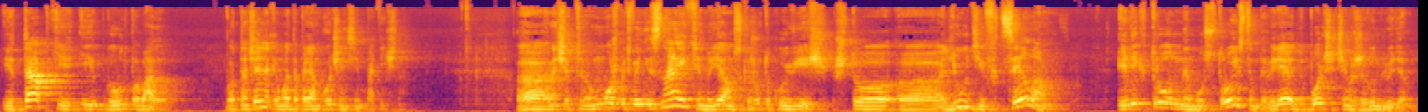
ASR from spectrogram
и тапки, и голубую помаду. Вот начальникам это прям очень симпатично. А, значит, может быть, вы не знаете, но я вам скажу такую вещь, что э, люди в целом электронным устройствам доверяют больше, чем живым людям.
